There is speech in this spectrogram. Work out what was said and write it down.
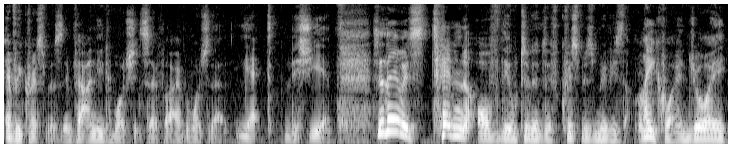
every Christmas. In fact, I need to watch it so far. I haven't watched that yet this year. So there is 10 of the alternative Christmas movies that I quite enjoy.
